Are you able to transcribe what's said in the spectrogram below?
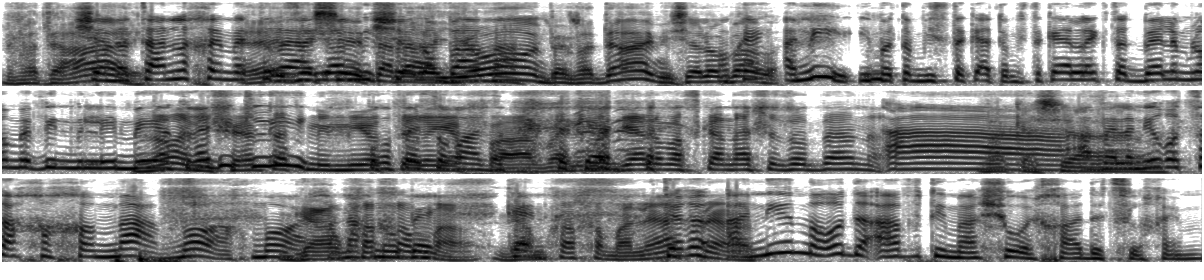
בוודאי. שנתן לכם את שאת מישל הרעיון, אובמה. בוודאי, מישל אוקיי? אובמה. אני, אם אתה מסתכל, אתה מסתכל עליי קצת בהלם, לא מבין מי מי לא, אני הקרדיט שואל את לי, עצמי מי יותר פרופסור רז. יפה, ואני כן. מגיע למסקנה שזו דנה. אה, בבקשה. אבל אני רוצה חכמה, מוח, מוח. גם אנחנו ב- חכמה, גם כן. חכמה, לאט תראה, לאט. אני מאוד אהבתי משהו אחד אצלכם.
